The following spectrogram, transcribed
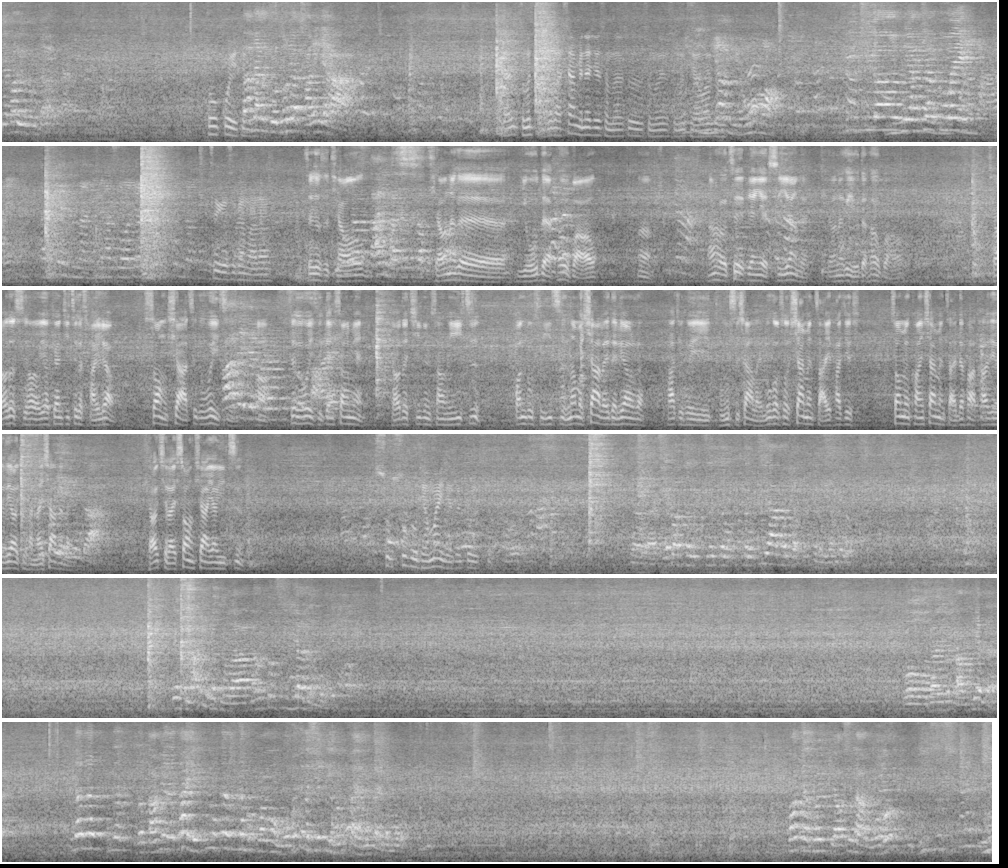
解放油的。多贵？那那个滚筒要长一点啊。来，怎么调的吧？下面那些什么是什么什么条啊？要油啊。必须要两千多哎。这个是干嘛的？这个是调调那个油的厚薄，嗯，然后这边也是一样的，调那个油的厚薄。调的时候要根据这个材料上下这个位置啊，这个位置跟上面调的基本上是一致，宽度是一致，那么下来的料呢，它就会同时下来。如果说下面窄，它就上面宽下面窄的话，它这个料就很难下得来。调起来上下要一致。速速度调慢一点，再过一次。先把这是哪里的头啊？他们哪里的头啊他们都是一样的嘛。哦，它有个挡片的。那那那那挡片的，它也不用那那么宽哦。我们这个鞋底很窄很窄的嘛。刚才会表示呢，我们。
